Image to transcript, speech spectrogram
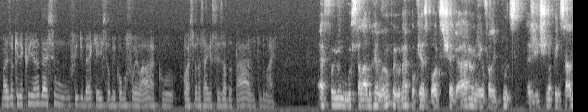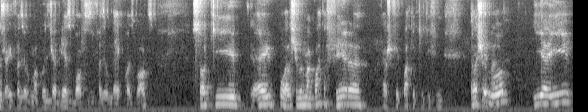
mas eu queria que o Ian desse um, feedback aí sobre como foi lá, com, quais foram as regras que vocês adotaram e tudo mais. É, foi o selado relâmpago, né, porque as boxes chegaram e aí eu falei, putz, a gente tinha pensado já em fazer alguma coisa, de abrir as boxes e fazer um deck com as boxes, só que, aí, pô, ela chegou numa quarta-feira, acho que foi quarta ou quinta, enfim, ela chegou e aí,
